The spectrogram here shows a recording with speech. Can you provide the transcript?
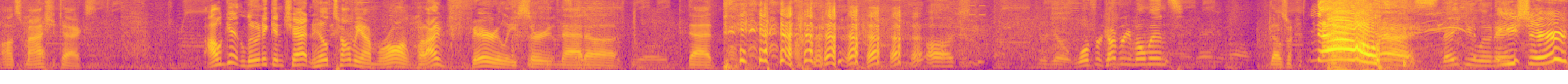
on smash attacks. I'll get Lunik in chat and he'll tell me I'm wrong, but I'm fairly certain that uh that Uh, here we go. Wolf recovery moment. that was no. Yes. Thank you, Lunik. Are you sure?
